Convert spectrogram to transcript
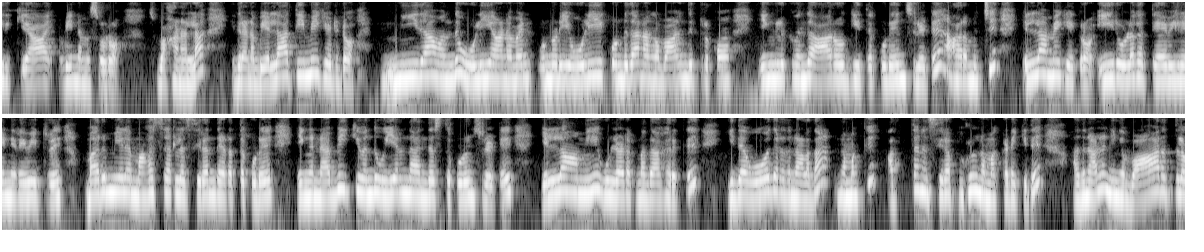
இருக்கிறாய் அப்படின்னு நம்ம சொல்றோம். சுபஹானல்லா இதுல நம்ம எல்லாத்தையுமே கேட்டுட்டோம். நீ தான் வந்து ஒளியானவன் உன்னுடைய ஒளியை கொண்டு தான் நாங்க வாழ்ந்துட்டு இருக்கோம் எங்களுக்கு வந்து ஆரோக்கியத்தை கொடுன்னு சொல்லிட்டு ஆரம்பிச்சு எல்லாமே கேட்கிறோம் ஈர உலக தேவைகளை நிறைவேற்று மறுமையில மகசர்ல சிறந்த இடத்த கொடு. எங்க நபிக்கு வந்து உயர்ந்த அந்தஸ்து கொடுன்னு சொல்லிட்டு எல்லாமே உள்ளடக்கினதாக இருக்கு. இதை ஓதுறதுனாலதான் நமக்கு அத்தனை சிறப்புகளும் நமக்கு கிடைக்குது. அதனால நீங்க வாரத்துல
